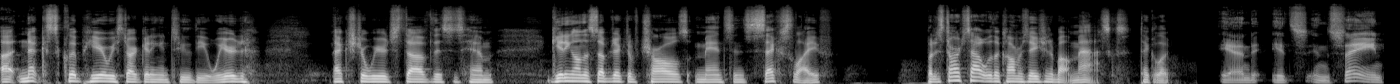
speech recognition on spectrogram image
Uh, next clip here we start getting into the weird extra weird stuff. This is him getting on the subject of Charles Manson's sex life. But it starts out with a conversation about masks. Take a look. and it's insane.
